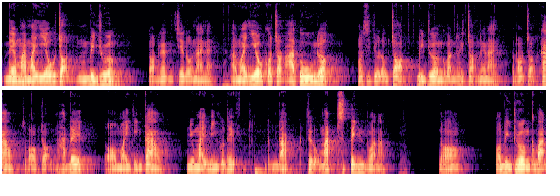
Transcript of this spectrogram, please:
nếu mà máy yếu chọn bình thường chọn cái chế độ này này. À, máy yếu có chọn atu cũng được. Nó sẽ tự động chọn. Bình thường các bạn phải chọn đây này sau đó chọn cao sau đó chọn HD đó máy tính cao. Nhưng máy mình có thể đặt chế độ mắt setting các bạn ạ. Đó. Còn bình thường các bạn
